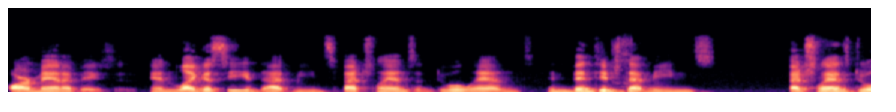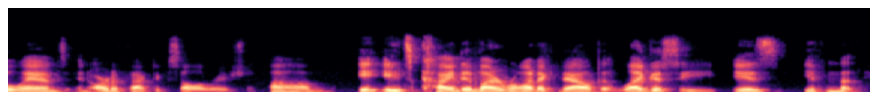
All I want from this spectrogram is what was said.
are mana bases. In legacy, that means fetch lands and dual lands. In vintage, that means fetch lands, dual lands, and artifact acceleration. Um, it, it's kind of ironic now that Legacy is, if not,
